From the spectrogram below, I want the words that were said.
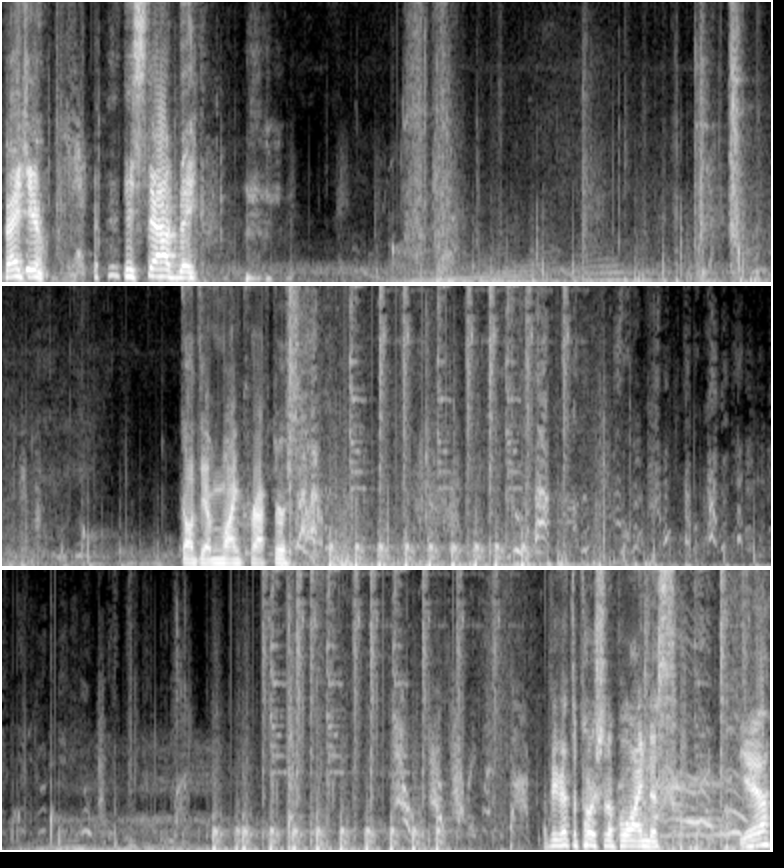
Thank you. he stabbed me. Goddamn Minecrafters. I think that's a potion of blindness. Yeah?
